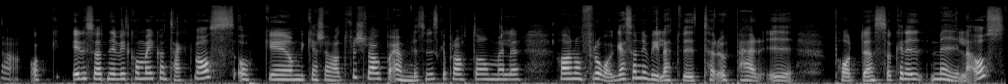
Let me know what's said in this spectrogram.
Ja, och är det så att ni vill komma i kontakt med oss och eh, om ni kanske har ett förslag på ämne som vi ska prata om eller har någon fråga som ni vill att vi tar upp här i podden så kan ni mejla oss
